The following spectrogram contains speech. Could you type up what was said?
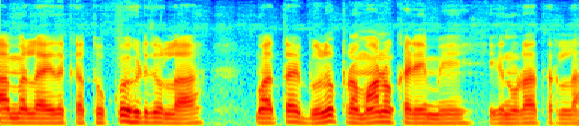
ಆಮೇಲೆ ಇದಕ್ಕೆ ತುಕ್ಕು ಹಿಡಿದಿಲ್ಲ, ಮತ್ತು ಬೀಳೋ ಪ್ರಮಾಣ ಕಡಿಮೆ, ಈಗ ನೋಡತ್ತಿರಲ್ಲ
